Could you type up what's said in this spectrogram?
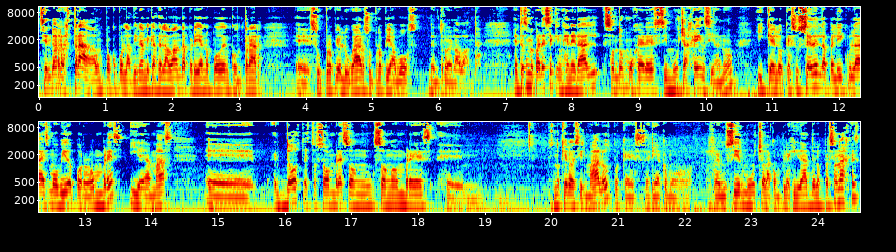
siendo arrastrada un poco por las dinámicas de la banda, pero ella no puede encontrar eh, su propio lugar, su propia voz dentro de la banda. Entonces me parece que en general son dos mujeres sin mucha agencia, ¿no? Y que lo que sucede en la película es movido por hombres y además eh, dos de estos hombres son, son hombres, eh, pues no quiero decir malos porque sería como reducir mucho la complejidad de los personajes,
